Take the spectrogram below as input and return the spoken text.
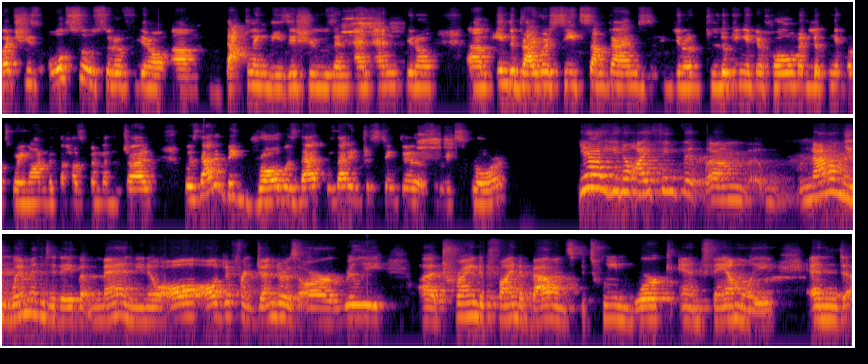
but she's also sort of you know um, battling these issues and and and you know um, in the driver's seat sometimes you know looking into home and looking at what's going on with the husband and the child. Was that a big draw? Was that was that interesting to of explore yeah, you know, I think that um, not only women today, but men, you know, all all different genders are really uh, trying to find a balance between work and family, and uh,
